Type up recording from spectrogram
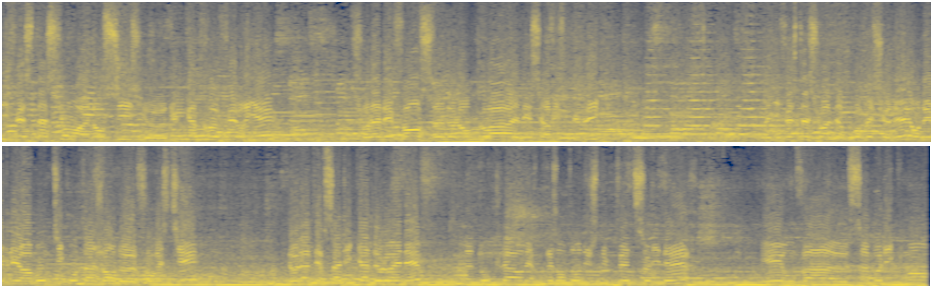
manifestation à Nancy euh, du 4 février sur la défense de l'emploi et des services publics. Manifestation interprofessionnelle, on est venu un bon petit contingent de forestiers de l'intersyndicale de l'ONF. Donc là, on est représentant du SNUPFED solidaire et on va euh, symboliquement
